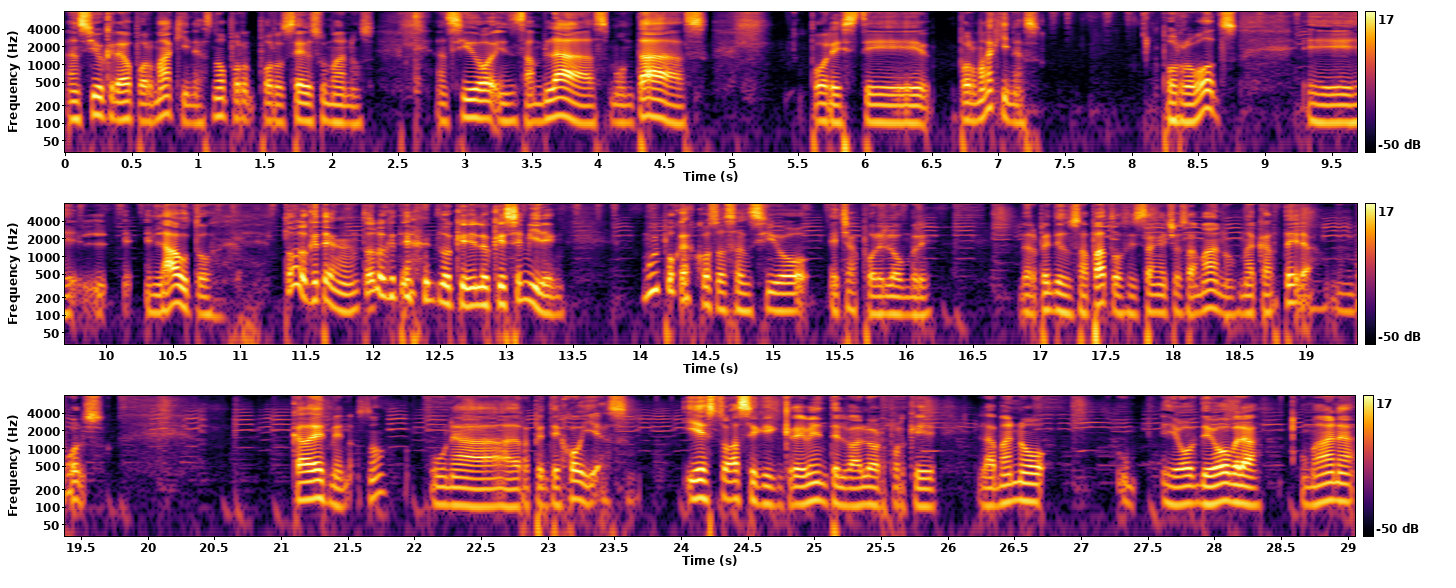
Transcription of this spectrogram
han sido creados por máquinas, no por, seres humanos. Han sido ensambladas, montadas por, este, por máquinas, por robots. Eh, el auto, todo lo que tengan, todo lo que tengan, lo que, lo que se miren. Muy pocas cosas han sido hechas por el hombre. De repente sus zapatos están hechos a mano, una cartera, un bolso. Cada vez menos, ¿no? Una, de repente, joyas. Y esto hace que incremente el valor porque la mano de obra humana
